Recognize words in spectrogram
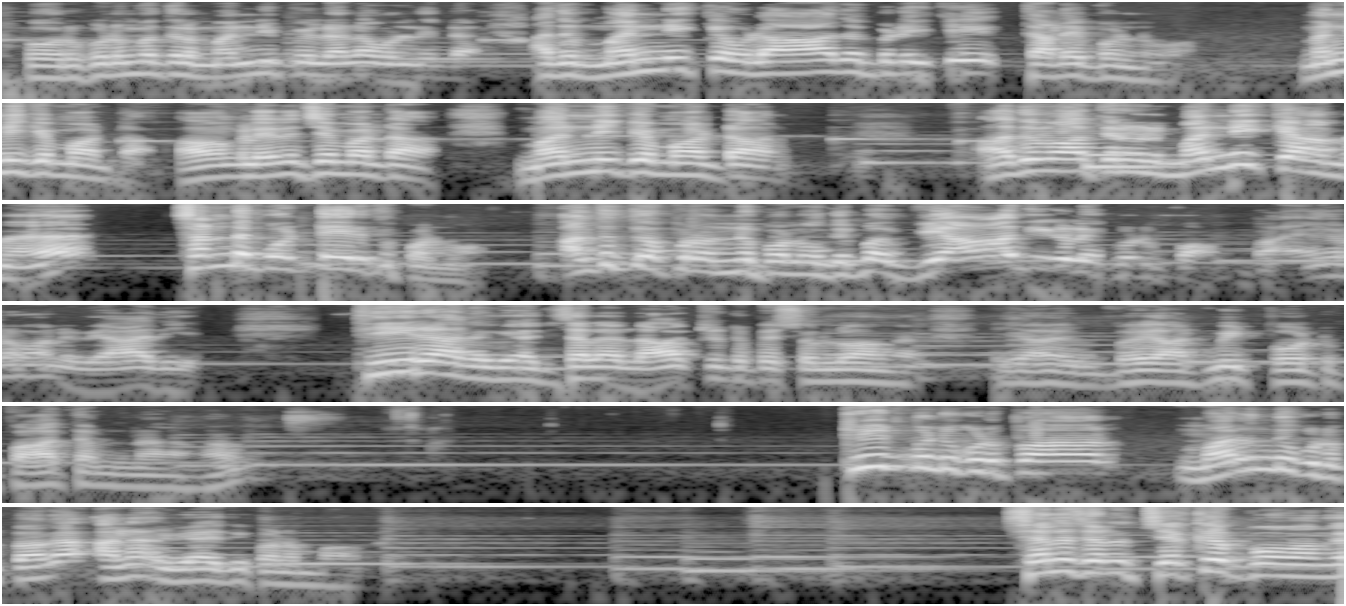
இப்போ ஒரு குடும்பத்துல மன்னிப்பு இல்லைன்னா ஒன்றும் இல்லை. அது மன்னிக்க விடாதபடிக்கு தடை பண்ணுவான். மன்னிக்க மாட்டான். அவங்களை என்ன செய்ய மாட்டான். மன்னிக்க மாட்டான். அது மாத்திரம் மன்னிக்காம சண்டை போட்டே இருக்க பண்ணுவான். அதுக்கப்புறம் என்ன பண்ணுவோம் திரும்ப வியாதிகளை கொடுப்பான். பயங்கரமான வியாதி. தீராத வியாதி. சில டாக்டர்கிட்ட போய் சொல்லுவாங்க. போய் அட்மிட் போட்டு பார்த்தோம்னா ட்ரீட்மெண்ட் கொடுப்பான் மருந்து கொடுப்பாங்க ஆனால் வியாதி குணமாகும். சில சில செக்கப் போவாங்க.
